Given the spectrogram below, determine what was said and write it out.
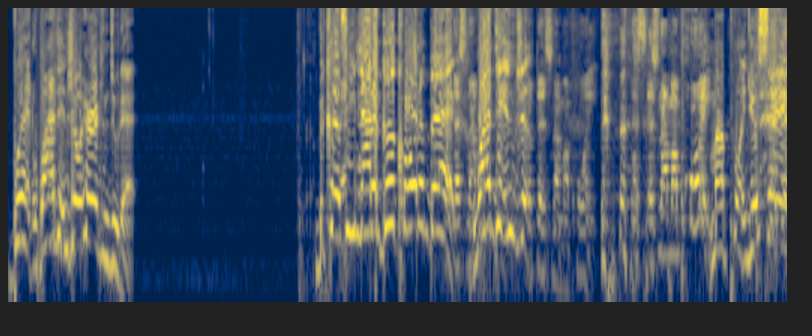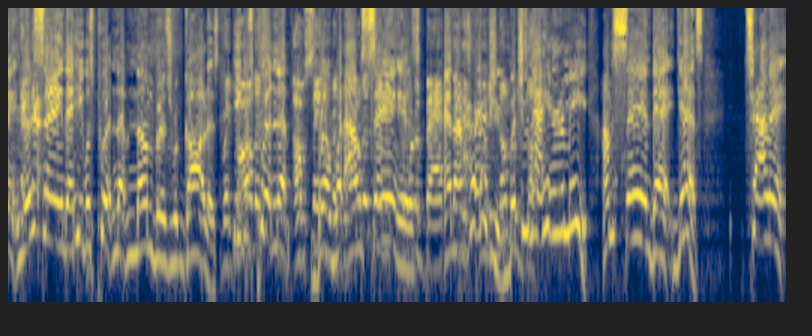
But why didn't Joe Harrington do that? Because he's not a good quarterback. That's not Why didn't point. Jo- That's not my point. that's, that's not my point. my point? You're saying you're saying that he was putting up numbers regardless. he was putting up. I'm saying but what I'm regardless saying is, and I heard you, but you're up. not hearing me. I'm saying that yes. Talent,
